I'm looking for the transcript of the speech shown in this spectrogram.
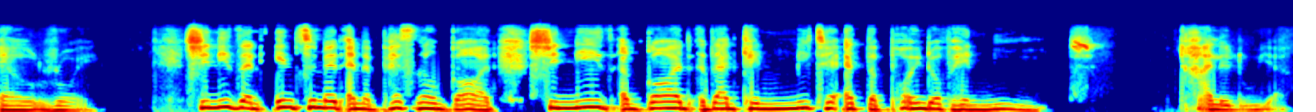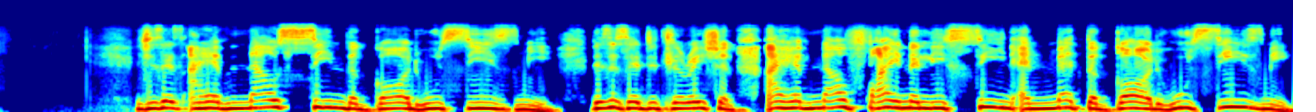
El Roi. She needs an intimate and a personal God. She needs a God that can meet her at the point of her need. Hallelujah. She says, I have now seen the God who sees me. This is her declaration. I have now finally seen and met the God who sees me.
